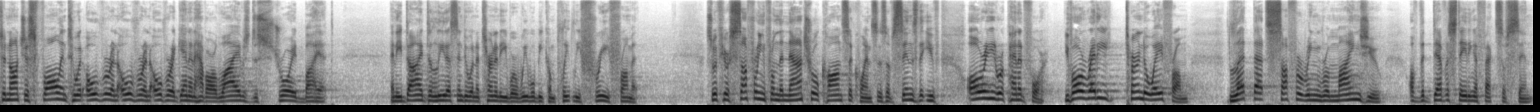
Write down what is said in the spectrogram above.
to not just fall into it over and over and over again and have our lives destroyed by it. And He died to lead us into an eternity where we will be completely free from it. So if you're suffering from the natural consequences of sins that you've already repented for, you've already turned away from, let that suffering remind you of the devastating effects of sin.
